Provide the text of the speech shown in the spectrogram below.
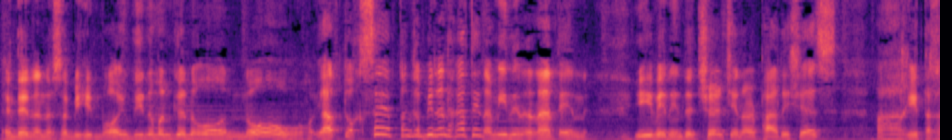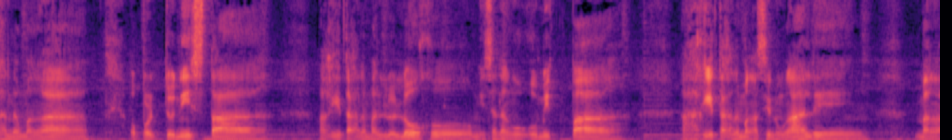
And then, ano sabihin mo? Oh, hindi naman ganoon. No. You have to accept. Tanggapin na natin. Aminin na natin. Even in the church, in our parishes, makakita ka ng mga oportunista, makakita ka ng manloloko, minsan nanguumit pa, makakita ka ng mga sinungaling, mga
